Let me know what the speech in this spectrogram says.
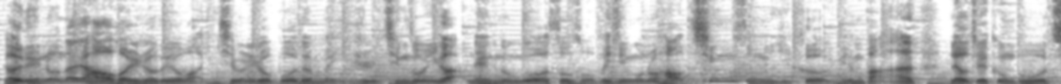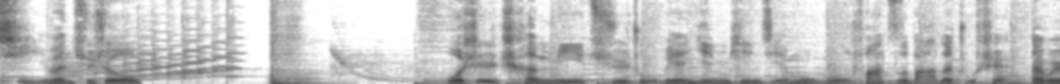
各位听众，大家好，欢迎收听由网易新闻首播的《每日轻松一刻》，您可以通过搜索微信公众号“轻松一刻”原版了解更多奇闻趣事哦。我是沉迷曲主编音频节目无法自拔的主持人大波。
